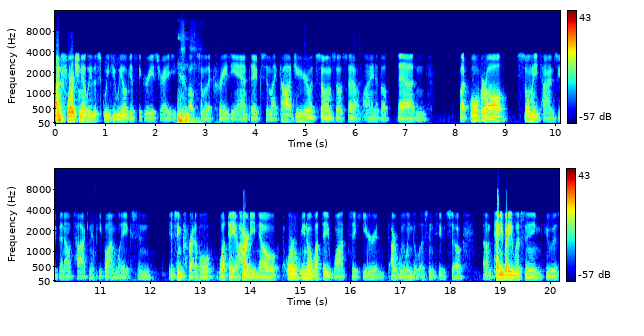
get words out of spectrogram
unfortunately the squeaky wheel gets the grease right? You hear about some of the crazy antics and like oh did you hear what so and so said online about that? And but overall so many times we've been out talking to people on lakes and it's incredible what they already know or you know what they want to hear and are willing to listen to. So um, to anybody listening who is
